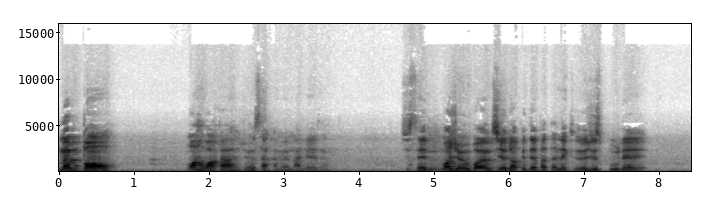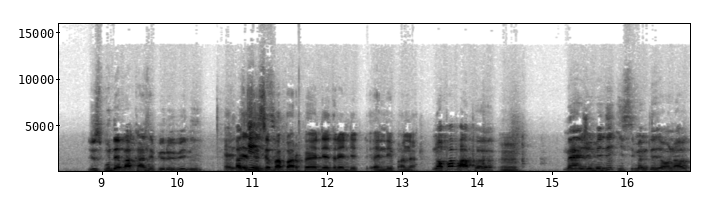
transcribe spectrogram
Mais bon, moi, à Ouaka, je me sens quand même à l'aise. hein. Tu sais, moi, je me vois même si je dois peut-être partir à l'extérieur juste pour les. Juste pour des vacances et puis revenir. Parce Est-ce que c'est pas par peur d'être indé- indépendant? Non, pas par peur. Mhm. Mais je me dis ici même déjà, on a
